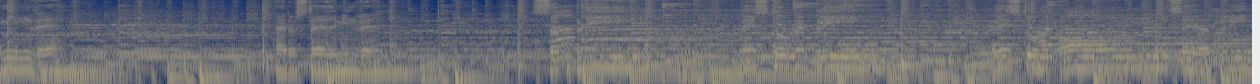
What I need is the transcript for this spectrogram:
Min ven. Er du stadig min ven? Så bliv, hvis du vil blive. Hvis du har grund til at blive.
